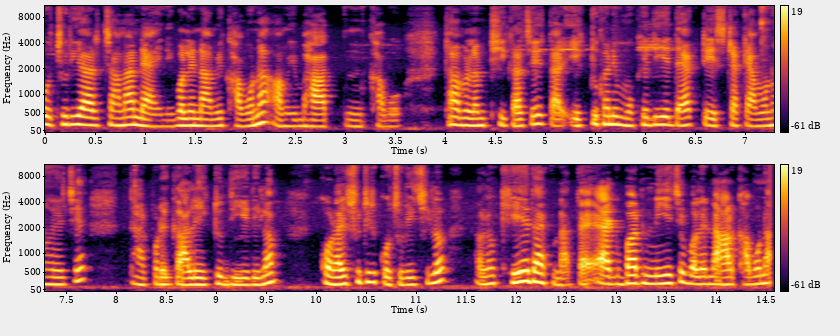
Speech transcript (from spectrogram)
কচুরি আর চানা নেয়নি। বলে, না, আমি খাব না, আমি ভাত খাব। তা বললাম, ঠিক আছে। তার একটুখানি মুখে দিয়ে দেখ টেস্টটা কেমন হয়েছে। তারপরে গালে একটু দিয়ে দিলাম। কড়াইশুটির কচুরি ছিল। বললাম, খেয়ে দেখ না। তা একবার নিয়েছে। বলে, না, আর খাব না।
